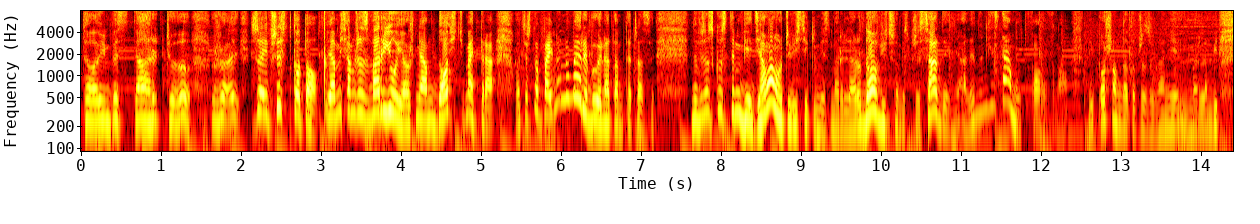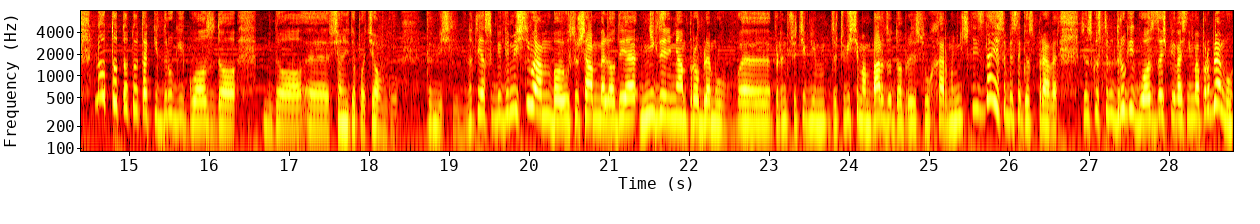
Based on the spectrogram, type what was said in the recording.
to im wystarczy, że, słuchaj, wszystko to. Ja myślałam, że zwariuję, już miałam dość metra, chociaż to fajne numery były na tamte czasy. No w związku z tym wiedziałam oczywiście, kim jest Maryla Rodowicz, no bez przesady, nie? ale no nie znam utworów, no. I poszłam na to przesłuchanie i Maryla mówi, no to, to, to taki drugi głos do, do e, wsiąść do pociągu, wymyślimy. No to ja sobie wymyśliłam, bo usłyszałam melodię, nigdy nie miałam problemów, e, wręcz przeciwnie, rzeczywiście mam bardzo dobry słuch harmoniczny i zdaję sobie z tego sprawę. W związku z tym drugi głos zaśpiewać nie ma problemu,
